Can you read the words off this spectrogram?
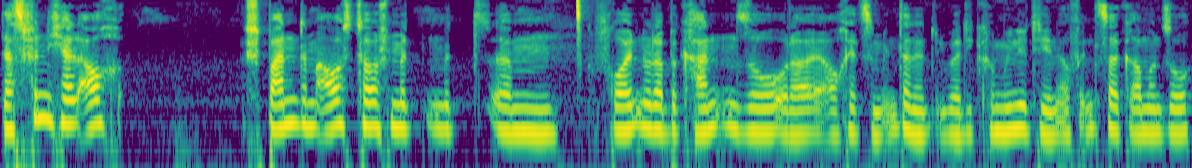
das finde ich halt auch spannend im Austausch mit, mit ähm, Freunden oder Bekannten so oder auch jetzt im Internet über die Community auf Instagram und so.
